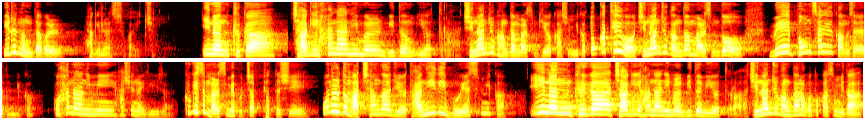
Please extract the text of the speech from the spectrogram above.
이런 응답을 확인할 수가 있죠. 이는 그가 자기 하나님을 믿음이었더라. 지난주 강단 말씀 기억하십니까? 똑같아요. 지난주 강단 말씀도 왜 범사에 감사해야 됩니까? 그 하나님이 하시는 일이잖아요. 거기서 말씀에 붙잡혔듯이 오늘도 마찬가지요. 다니엘이 뭐 했습니까? 이는 그가 자기 하나님을 믿음이었더라. 지난주 강단하고 똑같습니다.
